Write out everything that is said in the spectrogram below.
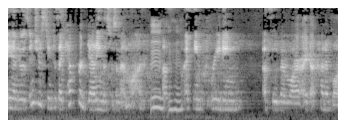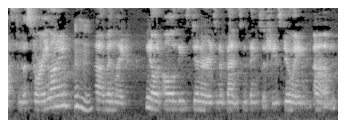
and it was interesting because I kept forgetting this was a memoir. Um, I think reading a food memoir, I got kind of lost in the storyline, um, and like you know, in all of these dinners and events and things that she's doing. Um,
